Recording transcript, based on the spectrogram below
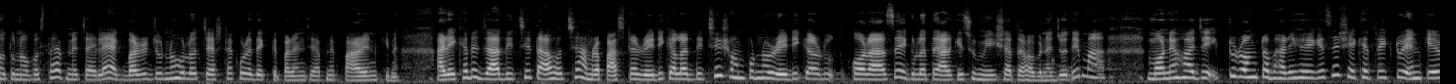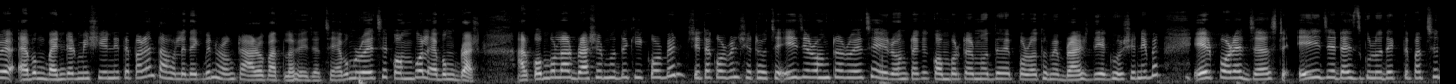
নতুন অবস্থায় আপনি চাইলে একবারের জন্য হলো চেষ্টা করে দেখতে পারেন যে আপনি পারেন কিনা। আর এখানে যা দিচ্ছি তা হচ্ছে আমরা পাঁচটা রেডি কালার দিচ্ছি, সম্পূর্ণ রেডি করা আছে, এগুলোতে আর কিছু মিশাতে হবে না। যদি মনে হয় যে একটু রংটা ভারী হয়ে গেছে, সেক্ষেত্রে একটু এনকে এবং বাইন্ডার মিশিয়ে নিতে পারেন, তাহলে দেখবেন রংটা আরও পাতলা হয়ে যাচ্ছে। এবং রয়েছে কম্বল এবং ব্রাশ। আর কম্বল আর ব্রাশের মধ্যে কি করবেন? যেটা করবেন, সেটা হচ্ছে এই যে রংটা রয়েছে, এই রংটাকে কম্বলটার মধ্যে প্রথমে ব্রাশ দিয়ে ঘষে নেবেন। এরপরে জাস্ট এই যে ডাইসগুলো দেখতে পাচ্ছেন,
